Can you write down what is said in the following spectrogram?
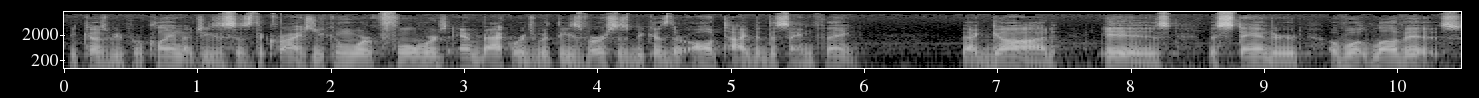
because we proclaim that Jesus is the Christ. You can work forwards and backwards with these verses because they're all tied to the same thing that God is the standard of what love is.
